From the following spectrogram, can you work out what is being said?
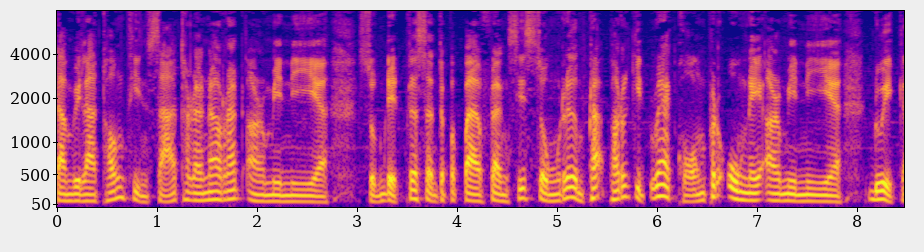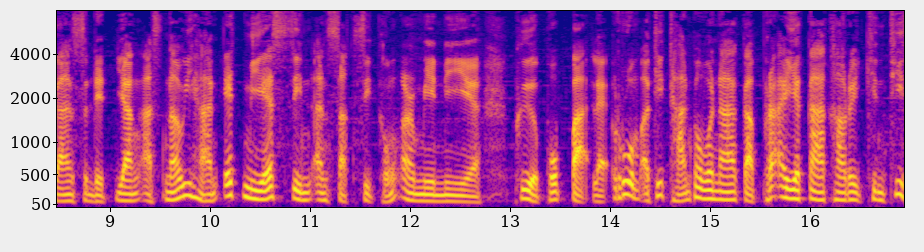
ตามเวลาท้องถิ่นสาธารณรัฐอาร์เมเนีย สมเด็จพระสันตะปาปาฟรังซิสทรงเริ่มพระภารกิจแรกของพระองค์ในอาร์เมเนีย ด้วยการเสด็จยังอัสนาวิหารเอสเมียสซินอันศักดิ์สิทธิ์ของอาร์เมเนีย เพื่อพบปะและร่วมอธิษฐานภาวนากับพระอัยกาคาริคินที่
